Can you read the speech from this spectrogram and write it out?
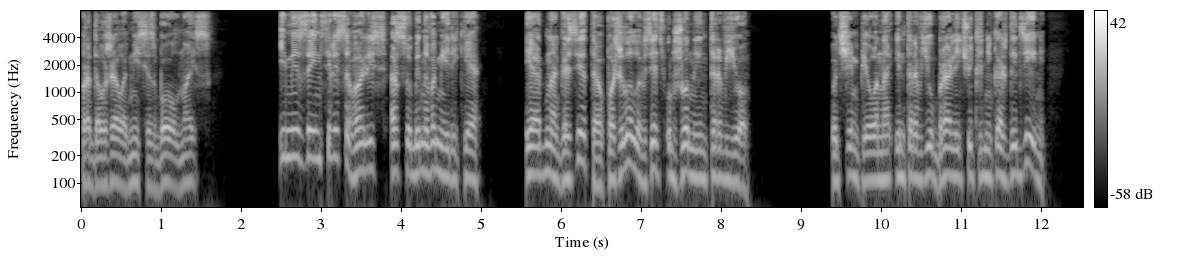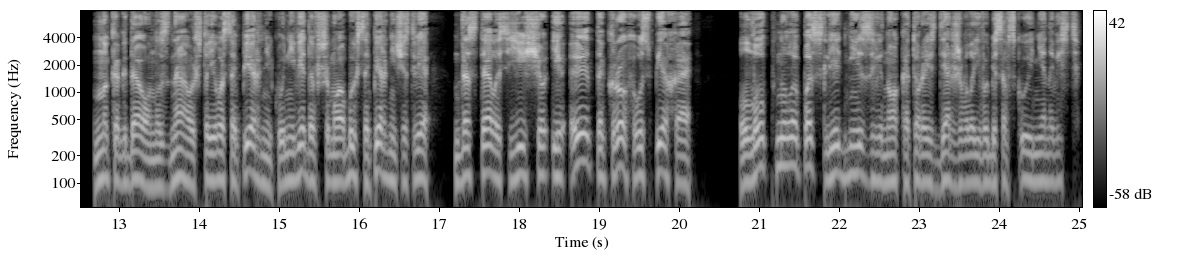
продолжала миссис Боулнойс. Ими заинтересовались, особенно в Америке, и одна газета пожелала взять у Джона интервью. У чемпиона интервью брали чуть ли не каждый день, но когда он узнал, что его сопернику, не ведавшему об их соперничестве, досталось еще и это кроха успеха, лопнуло последнее звено, которое сдерживало его бесовскую ненависть.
